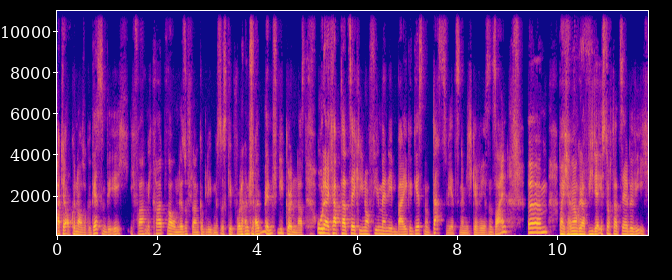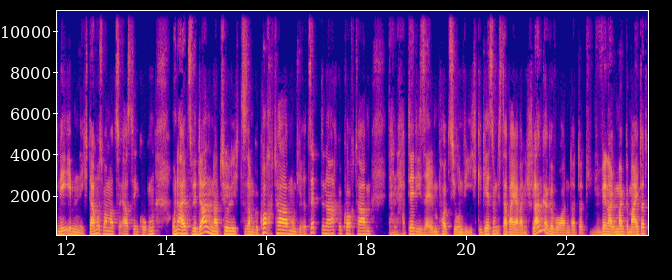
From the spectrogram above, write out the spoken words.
hat er auch genauso gegessen wie ich. Ich frage mich gerade, warum der so schlank geblieben ist. Es gibt wohl anscheinend Menschen, die können das. Oder ich habe tatsächlich noch viel mehr nebenbei gegessen und das wird es nämlich gewesen sein. Ähm, weil ich habe mir gedacht, wie, der ist doch dasselbe wie ich. Nee, eben nicht. Da muss man mal zuerst hingucken. Und als wir dann natürlich zusammen gekocht haben und die Rezepte nachgekocht haben, dann hat er dieselben Portionen wie ich gegessen und ist dabei aber nicht schlanker geworden. Das, das, wenn er gemeint hat,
